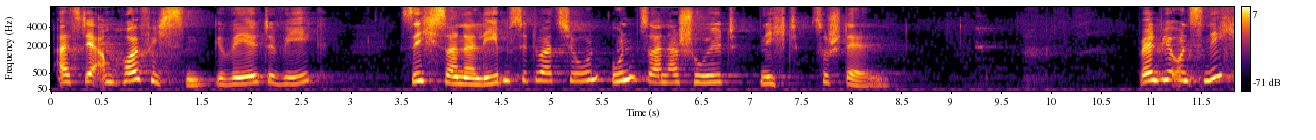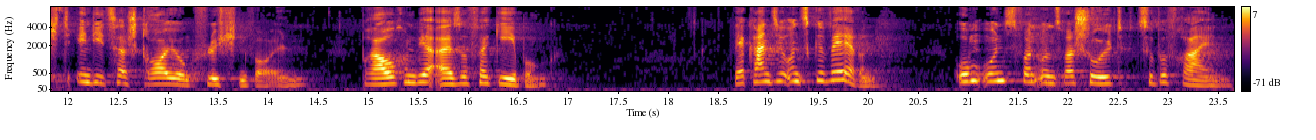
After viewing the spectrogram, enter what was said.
als der am häufigsten gewählte Weg, sich seiner Lebenssituation und seiner Schuld nicht zu stellen. Wenn wir uns nicht in die Zerstreuung flüchten wollen, brauchen wir also Vergebung. Wer kann sie uns gewähren, um uns von unserer Schuld zu befreien?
